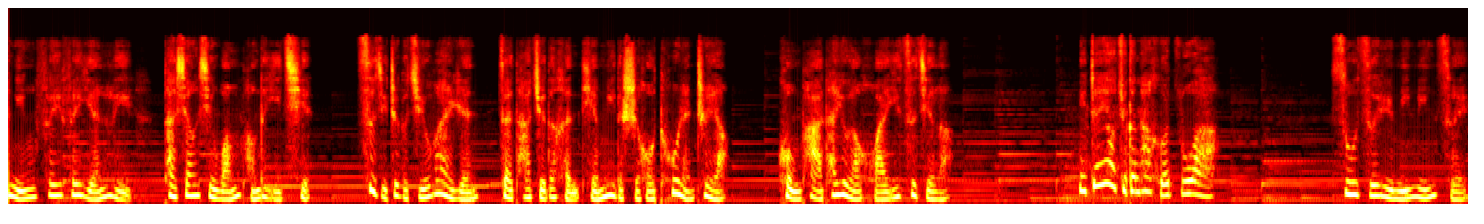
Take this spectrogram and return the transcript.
宁菲菲眼里，她相信王鹏的一切，自己这个局外人，在他觉得很甜蜜的时候突然这样。恐怕他又要怀疑自己了。你真要去跟他合租啊？苏子雨抿抿嘴，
